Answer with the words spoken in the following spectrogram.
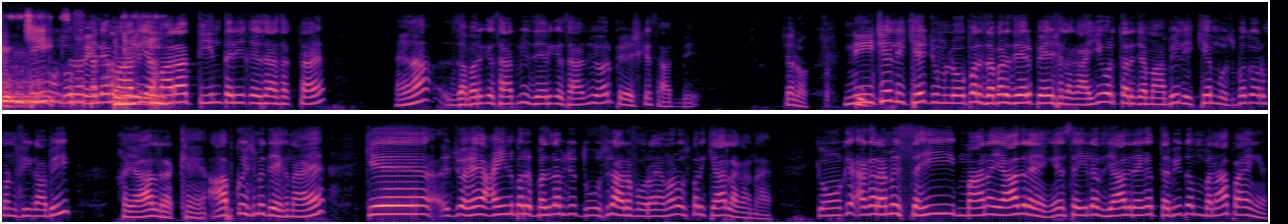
जी तो फेले माजी हमारा तीन तरीके से आ सकता है। है ना? जबर के साथ भी जेर के साथ भी और पेश के साथ भी। चलो। नीचे लिखे जुमलों पर जबर जेर पेश लगाइए और तर्जमा भी लिखे मुस्बत और मनफी का भी ख्याल रखें। आपको इसमें देखना है कि जो है आइन पर मतलब जो दूसरा हरफ हो रहा है हमारा उस पर क्या लगाना है? क्योंकि अगर हमें सही माना याद रहेंगे सही लफ्ज़ याद रहेगा तभी तो हम बना पाएँगे।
